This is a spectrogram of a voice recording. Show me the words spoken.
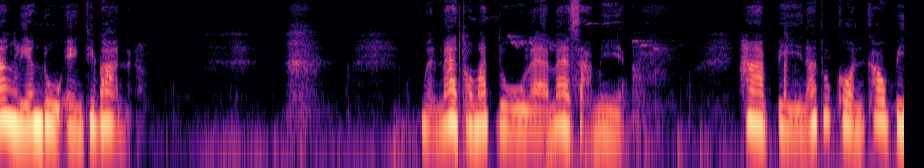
นั่งเลี้ยงดูเองที่บ้านเหมือนแม่โทมัสดูแลแม่สามีอะ ห้าปีนะทุกคนเข้าปี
